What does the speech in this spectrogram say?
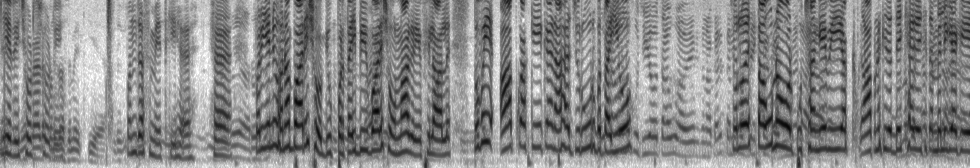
ये रही छोटी छोटी। समेत की है। पंजा समेत की है। है। पर ये नहीं होना बारिश होगी ऊपर तई भी बारिश होने लग रही है फ़िलहाल। तो भाई आपका क्या कहना है ज़रूर बताइयो। चलो एक ताऊ ना और पूछेंगे भी आपने किधर देखा गया कितना मिल गया के?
